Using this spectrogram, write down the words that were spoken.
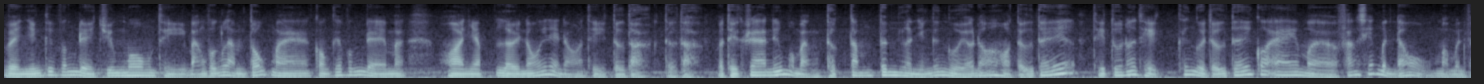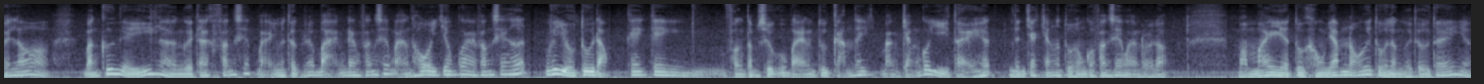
về những cái vấn đề chuyên môn thì bạn vẫn làm tốt mà. Còn cái vấn đề mà hòa nhập lời nói này nọ thì từ từ từ từ. Và thiệt ra nếu mà bạn thực tâm tin là những cái người ở đó họ tử tế thì tôi nói thiệt, cái người tử tế có ai mà phán xét mình đâu mà mình phải lo. Bạn cứ nghĩ là người ta phán xét bạn nhưng thực ra bạn đang phán xét bạn thôi chứ không có ai phán xét hết. Ví dụ tôi đọc cái cái phần tâm sự của bạn, tôi cảm thấy bạn chẳng có gì tệ hết, nên chắc chắn là tôi không có phán xét bạn rồi đó mà may là tôi không dám nói tôi là người tử tế nha.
